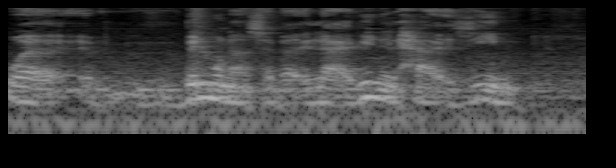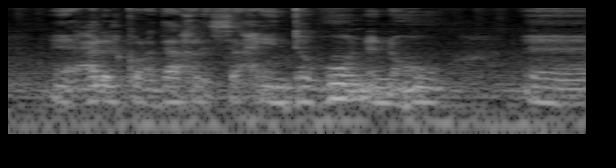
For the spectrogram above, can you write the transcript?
وبالمناسبة اللاعبين الحائزين آه، على الكرة داخل الساحة ينتبهون أنه آه،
